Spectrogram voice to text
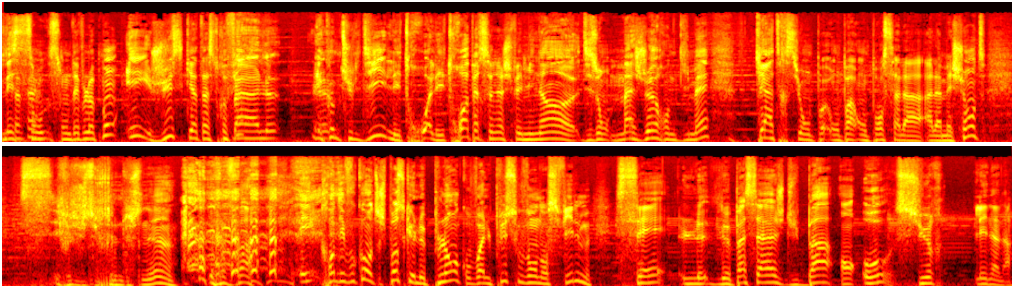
mais son, son développement est juste catastrophique. Bah, le, Et comme tu le dis, les trois, les trois personnages féminins, euh, disons majeurs entre guillemets, quatre si on, on, on pense à la, à la méchante. et rendez-vous compte, je pense que le plan qu'on voit le plus souvent dans ce film, c'est le, le passage du bas en haut sur les nanas.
